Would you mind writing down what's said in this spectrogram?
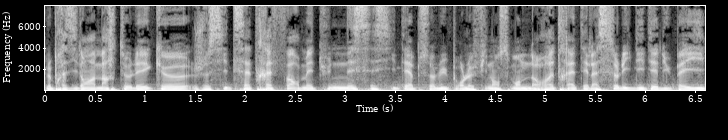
Le président a martelé que, je cite, cette réforme est une nécessité absolue pour le financement de nos retraites et la solidité du pays.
